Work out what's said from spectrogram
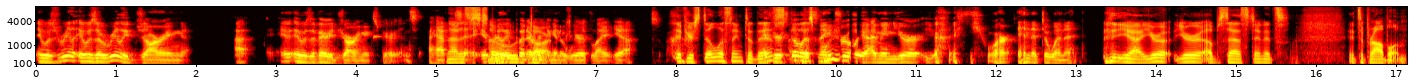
It was really, it was a really jarring. Uh, it, it was a very jarring experience. I have That to say, it really so put everything in a weird light. Yeah. If you're still listening to this, if you're still listening, point- truly, I mean, you're you're you are in it to win it. Yeah, you're you're obsessed, and it's it's a problem.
